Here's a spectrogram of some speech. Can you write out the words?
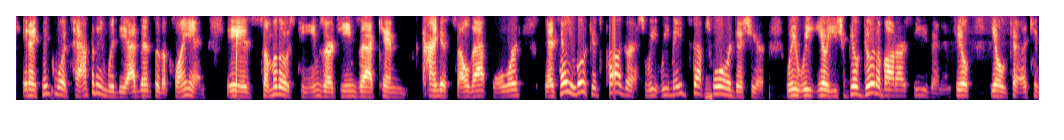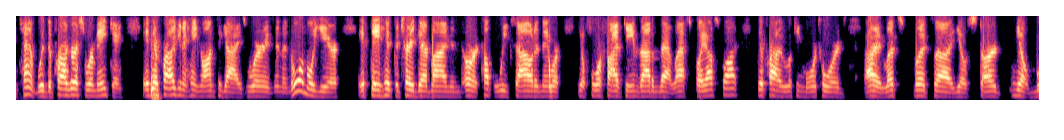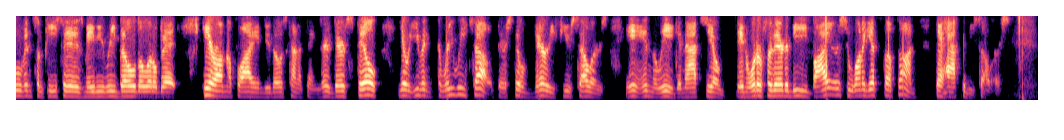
And I think what's happening with the advent of the play-in is some of those teams are teams that can kind of sell that forward as hey look it's progress. We we made steps mm. forward this year. We we you know you should feel good about our season and feel you know content with the progress we're making. And they're probably going to hang on to guys whereas in a normal year if they hit the trade deadline and or a couple weeks out and they were you know four or five games out of that last playoff spot they're probably looking more towards all right let's let's uh you know start you know moving some pieces maybe rebuild a little bit here on the fly and do those kind of things. There, there's still you know, even three weeks out, there's still very few sellers in, in, the league. And that's, you know, in order for there to be buyers who want to get stuff done, there have to be sellers.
